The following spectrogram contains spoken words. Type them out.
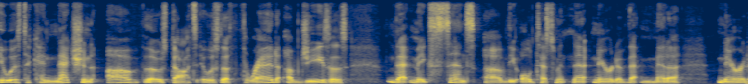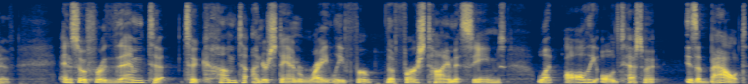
it was the connection of those dots. It was the thread of Jesus that makes sense of the Old Testament narrative, that meta narrative. And so for them to to come to understand rightly for the first time it seems what all the Old Testament is about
